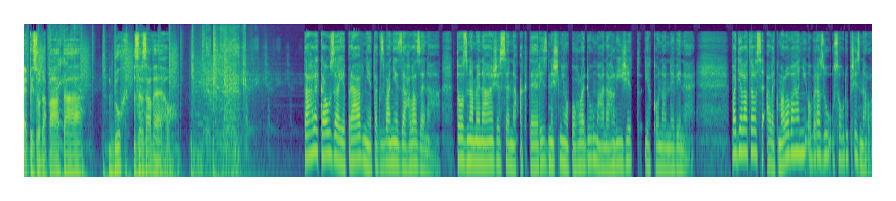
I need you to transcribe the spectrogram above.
Epizoda pátá. Duch zrzavého. Tahle kauza je právně takzvaně zahlazená. To znamená, že se na aktéry z dnešního pohledu má nahlížet jako na nevinné. Padělatel se ale k malování obrazů u soudu přiznal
